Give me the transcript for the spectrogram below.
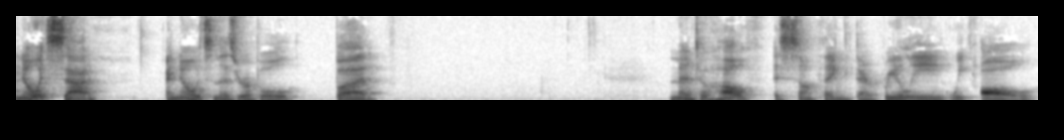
know it's sad, I know it's miserable, but mental health is something that really we all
